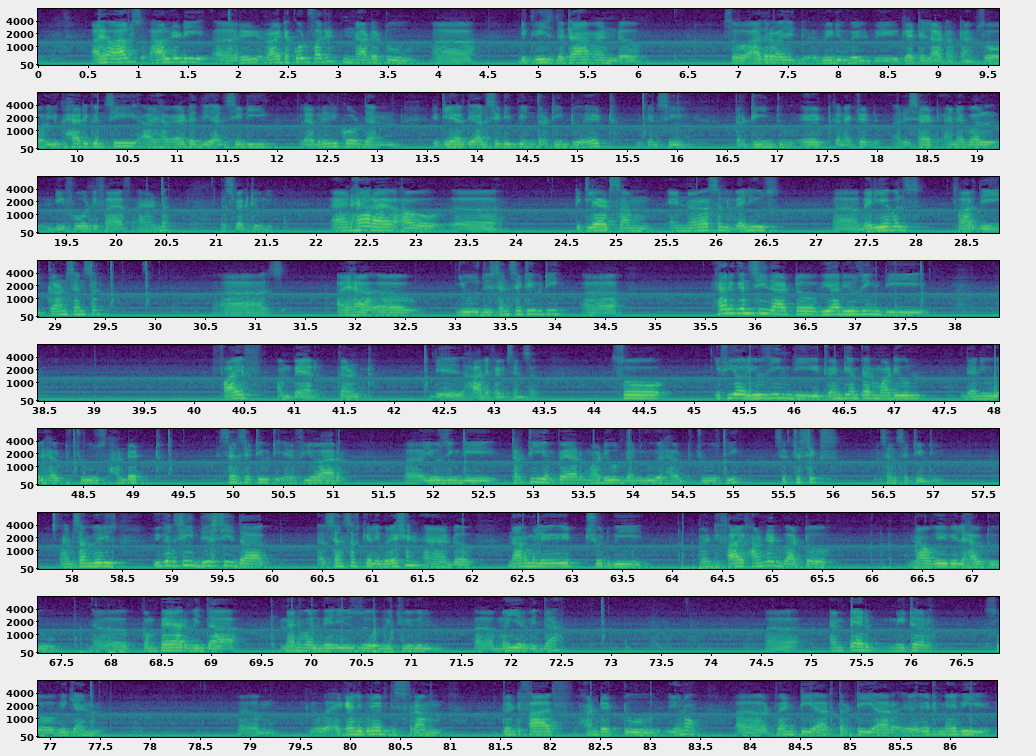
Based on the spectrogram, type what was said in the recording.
I have also already uh, write a code for it in order to uh, decrease the time and uh, so otherwise video will be get a lot of time. So you here you can see I have added the LCD library code then declare the LCD pin 13 to 8 you can see 13 to 8 connected reset enable D4 D5 and respectively. And here I have uh, declared some universal values uh, variables for the current sensor. Uh, I have uh, used the sensitivity uh, here you can see that uh, we are using the 5 ampere current the Hall effect sensor. So if you are using the 20 ampere module then you will have to choose 100 sensitivity. If you are uh, using the 30 ampere module then you will have to choose the 66 sensitivity. And some values you can see this is the uh, sensor calibration and uh, normally it should be 2500 but uh, now we will have to uh, compare with the manual values uh, which we will uh, measure with the uh, ampere meter. So we can um, calibrate this from 2500 to you know uh, 20 or 30 or it may be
